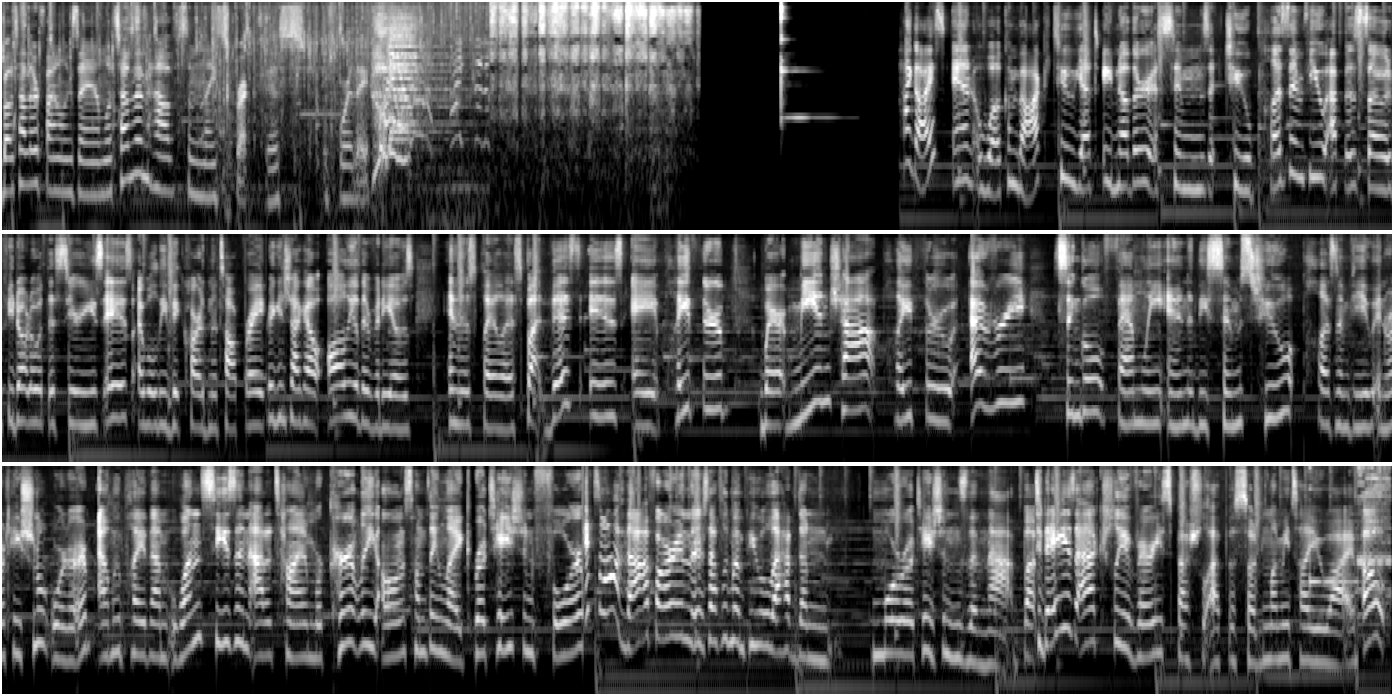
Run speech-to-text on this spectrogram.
About to have their final exam. Let's have them have some nice breakfast before they... Hi guys, and welcome back to yet another Sims 2 Pleasant View episode. If you don't know what this series is, I will leave a card in the top right. You can check out all the other videos in this playlist, but this is a playthrough where me and chat play through every single family in The Sims 2 Pleasant View in rotational order and we play them one season at a time. We're currently on something like rotation four. It's not that far in. There's definitely been people that have done more rotations than that. But today is actually a very special episode and let me tell you why. Oh,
